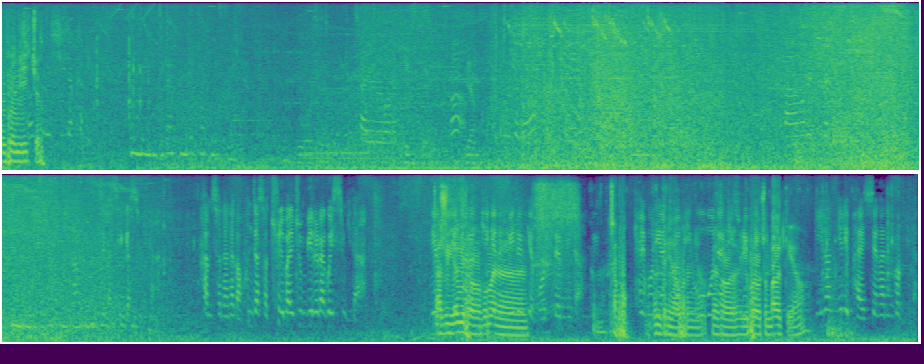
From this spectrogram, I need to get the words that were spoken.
눈표현 위 있죠 전투를 시작합니다. 동맹 기지가 공격받고 있습니다. 자유를 원합니다. 방어를 함선 하나가 혼자서 출발 준비를 하고 있습니다. 나중에 여기서 보면은. 자폭들이 나오거든요 그래서 일부러 좀 막을게요 이런 일이 발생하는 겁니다.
